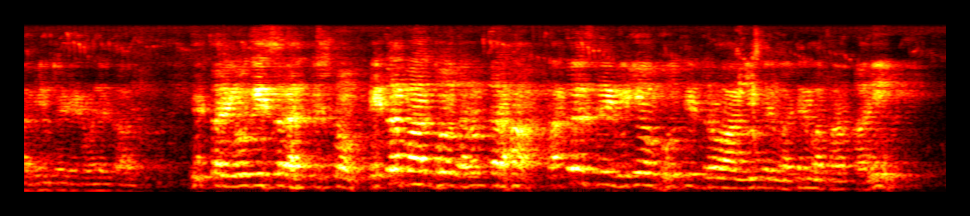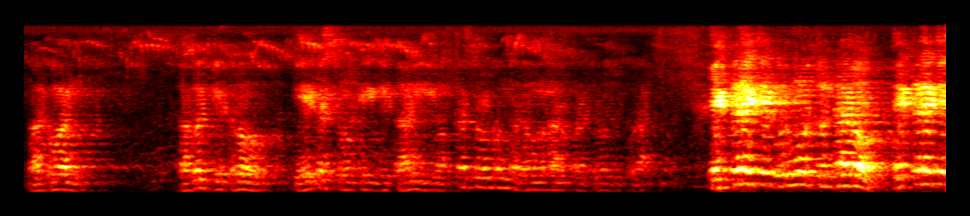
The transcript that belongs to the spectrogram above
లభించేటటువంటిది కాదు. ఇతర యోగీశ్వర కృష్ణం ఇతర పార్థో ధనుర్ధర అత్ర శ్రీ విజయో భూతి ద్రవాన్ని మతిర్మత అని భగవాన్ భగవద్గీతలో ఏక శ్లోకి గీత ఈ ఒక్క శ్లోకం చదవమన్నారు ప్రతిరోజు కూడా. ఎక్కడైతే గురుమూర్తి ఉంటాడో ఎక్కడైతే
